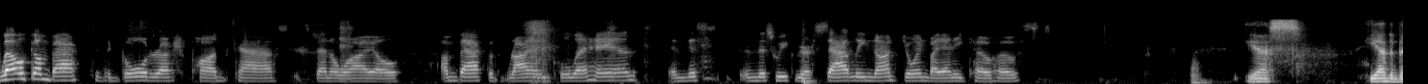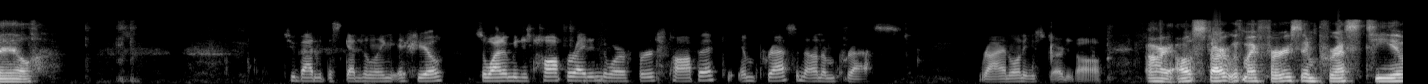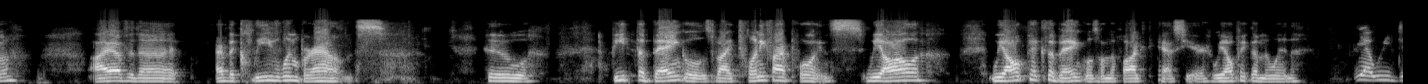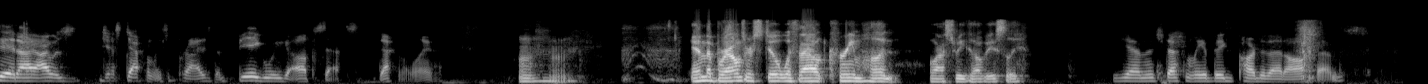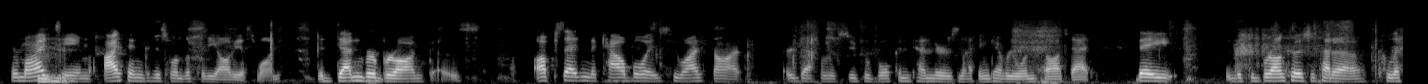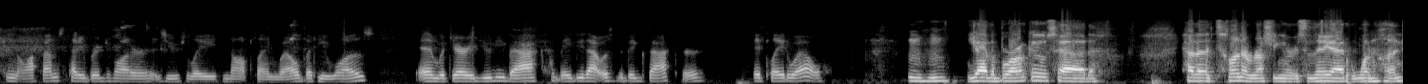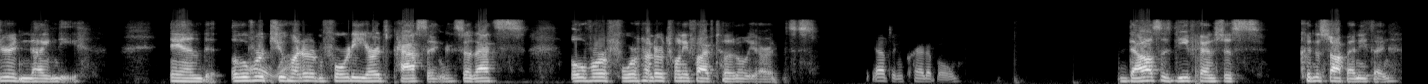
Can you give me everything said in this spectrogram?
Welcome back to the Gold Rush podcast. It's been a while. I'm back with Ryan Coulihan, and this and this week we are sadly not joined by any co-hosts. Yes, he had to bail. Too bad with the scheduling issue. So why don't we just hop right into our first topic: impress and unimpress. Ryan, why don't you start it off? All right, I'll start with my first impressed team. I have the I have the Cleveland Browns, who beat the Bengals by 25 points. We all we all picked the Bengals on the podcast here. We all picked them to win. Yeah, we did. I, I was just definitely surprised. A big week of upsets, definitely. hmm And the Browns are still without Kareem Hunt last week, obviously. Yeah, and it's definitely a big part of that offense. For my Mhm. team, I think this one's a pretty obvious one. The Denver Broncos upsetting the Cowboys, who I thought are definitely Super Bowl contenders, and I think everyone thought that they the Broncos just had a clicking offense. Teddy Bridgewater is usually not playing well, but he was. And with Jerry Jeudy back, maybe that was the big factor. They played well. hmm Yeah, the Broncos had had a ton of rushing yards. So they had 190 and over Oh, wow. 240 yards passing. So that's over 425 total yards. That's incredible. Dallas's defense just couldn't stop anything.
